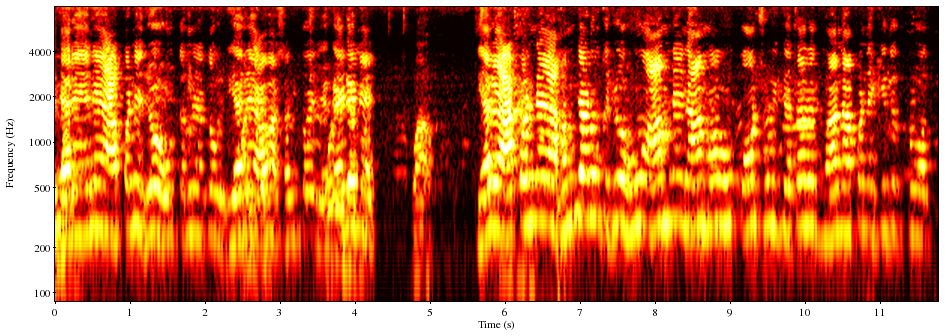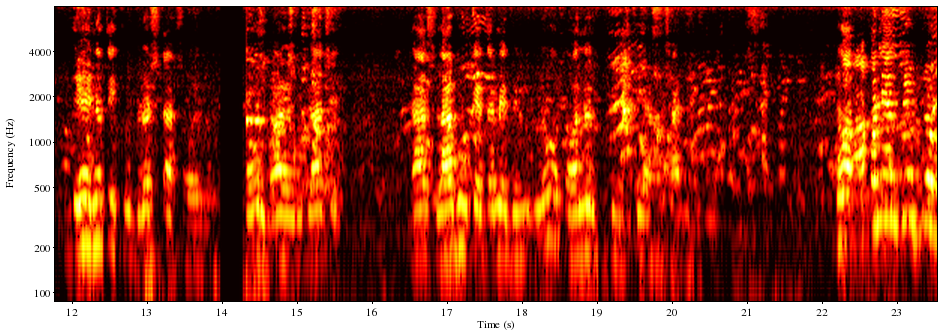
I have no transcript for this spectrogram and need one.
ત્યારે એને આપણને જો હું તમને કહું જ્યારે આવા સંતોએ જગાડે ને ત્યારે આપણને સમજાણું કે જો હું આમ ને આમ હોઉં, હું કોણ છું? જતા જ માન આપણને કીધું તું દેહ નથી તું દ્રષ્ટા છો. ભાઈ દાસ દાસ લાભુ કે તમે લો તો અનંત દૃષ્ટિ આ સારી. તો આપણને એમ થયું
